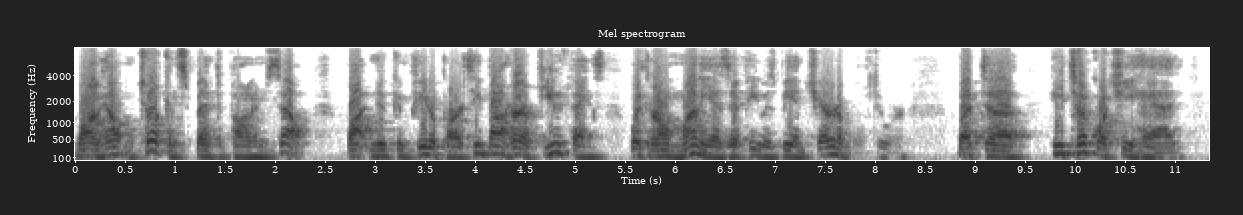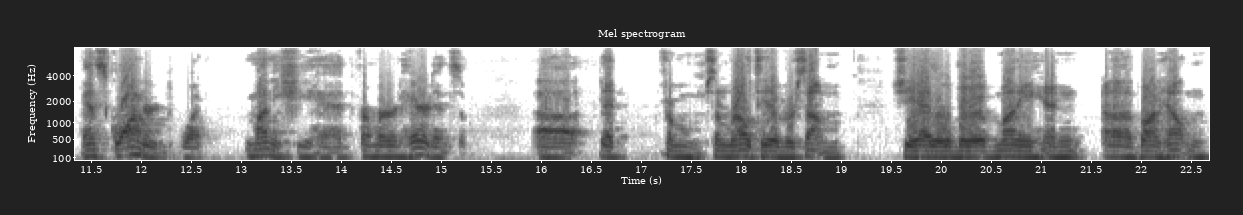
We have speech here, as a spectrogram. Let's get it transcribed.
Von Helton took and spent upon himself. Bought new computer parts. He bought her a few things with her own money as if he was being charitable to her. But uh, he took what she had and squandered what money she had from her inheritance uh, that from some relative or something she had a little bit of money, and uh, Von Helton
